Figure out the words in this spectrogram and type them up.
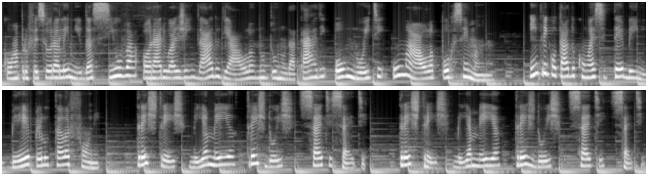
com a professora Lenilda Silva, horário agendado de aula no turno da tarde ou noite, uma aula por semana. Entre em contato com o STBNB pelo telefone 3366-3277. 3366-3277.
